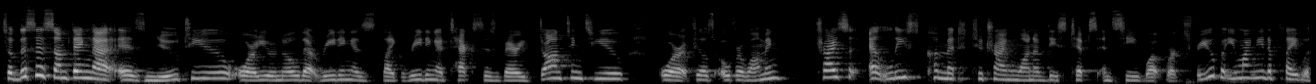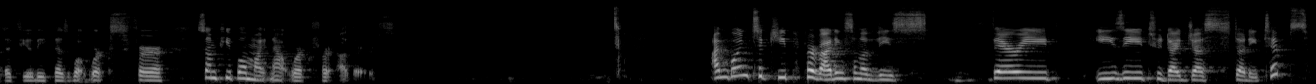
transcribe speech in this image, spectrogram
So if this is something that is new to you, or you know that reading is like reading a text is very daunting to you, or it feels overwhelming, try to at least commit to trying one of these tips and see what works for you. But you might need to play with a few because what works for some people might not work for others. I'm going to keep providing some of these very easy to digest study tips.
